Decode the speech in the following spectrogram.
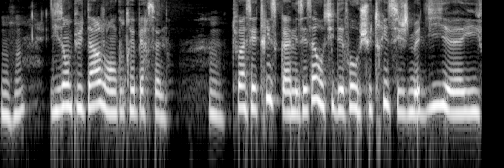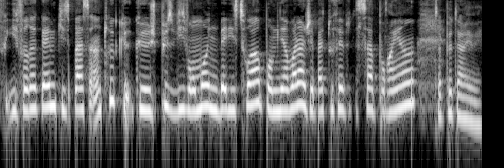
Mhm. Dix ans plus tard, je rencontrais personne. Mm. Tu vois, c'est triste quand même. Et c'est ça aussi des fois où je suis triste. Si je me dis, euh, il, il faudrait quand même qu'il se passe un truc, que, que je puisse vivre au moins une belle histoire pour me dire, voilà, j'ai pas tout fait ça pour rien. Ça peut t'arriver.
